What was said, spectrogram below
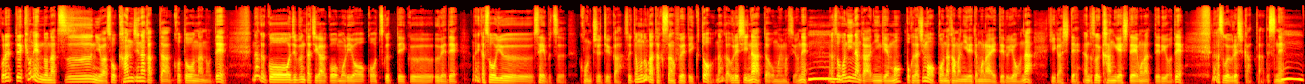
これって去年の夏にはそう感じなかったことなので、なんかこう自分たちがこう森をこう作っていく上で、何かそういう生物、昆虫というかそういったものがたくさん増えていくとなんか嬉しいなと思いますよね。そこになんか人間も僕たちもこう仲間に入れてもらえてるような気がしてなんすごい歓迎してもらっているようでなんかすごい嬉しかったですね。ん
